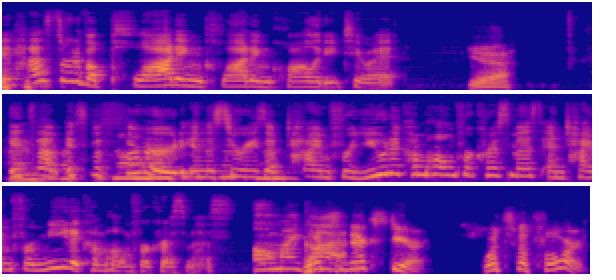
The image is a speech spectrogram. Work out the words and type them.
It has sort of a plodding, clodding quality to it. Yeah. It's um, it's the us to come third in the series of time for you to come home for Christmas and time for me to come home for Christmas. Oh my god! What's next year? What's the fourth?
